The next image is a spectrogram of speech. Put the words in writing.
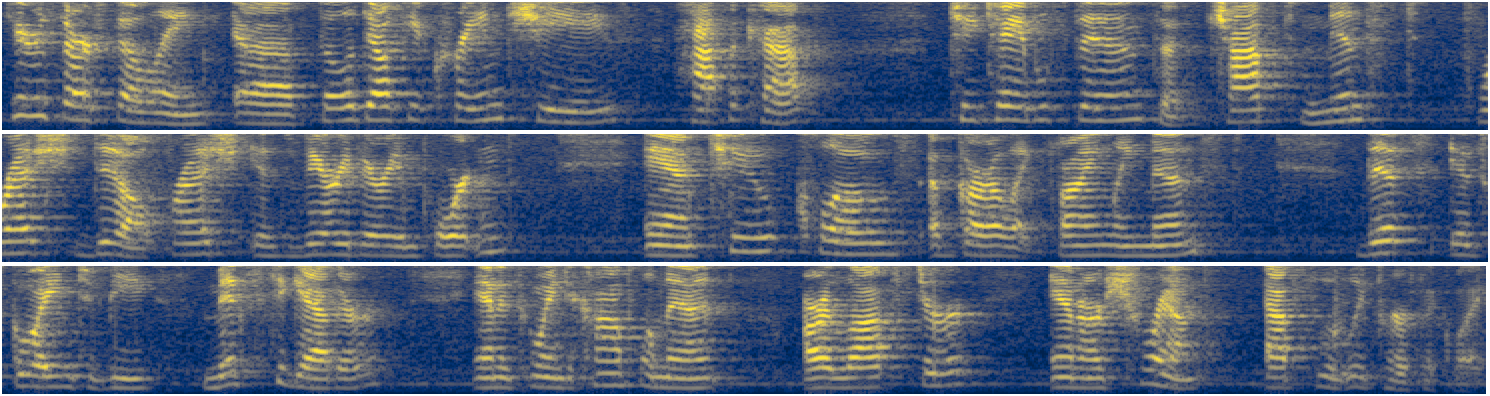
Here's our filling. Uh, Philadelphia cream cheese, half a cup, two tablespoons of chopped minced fresh dill. Fresh is very, very important. And two cloves of garlic, finely minced. This is going to be mixed together and it's going to complement our lobster and our shrimp absolutely perfectly.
